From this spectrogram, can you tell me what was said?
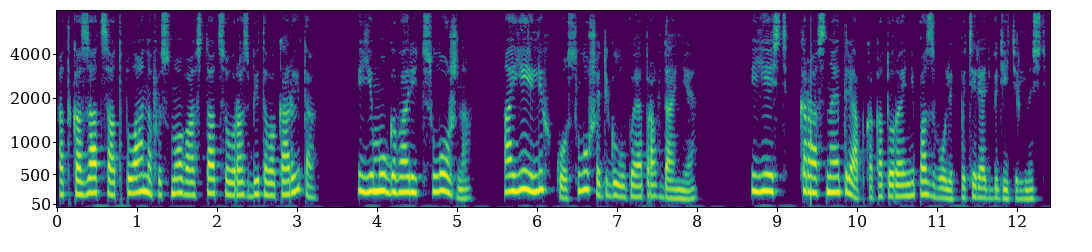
Отказаться от планов и снова остаться у разбитого корыта? Ему говорить сложно, а ей легко слушать глупые оправдания. Есть красная тряпка, которая не позволит потерять бдительность.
